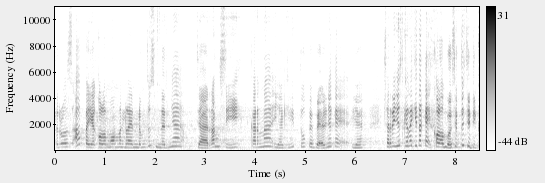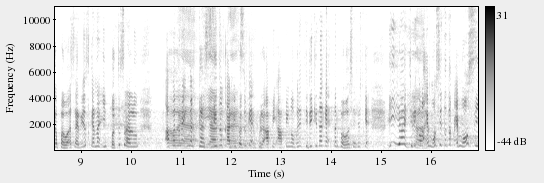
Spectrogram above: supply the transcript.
terus apa ya kalau momen random tuh sebenarnya jarang sih karena ya gitu PBL-nya kayak ya serius karena kita kayak kalau gosip tuh jadi kebawa serius karena Ibo tuh selalu apa Oh, namanya ya. ngegas Iya, gitu kan ngegas. Ibo tuh kayak berapi-api ngomongnya jadi kita kayak terbawa serius kayak iya jadi Iya. kalau emosi tetap emosi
